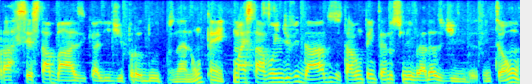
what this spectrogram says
a cesta básica ali de produtos, né? Não tem. Mas estavam endividados e estavam tentando se livrar das dívidas. Então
